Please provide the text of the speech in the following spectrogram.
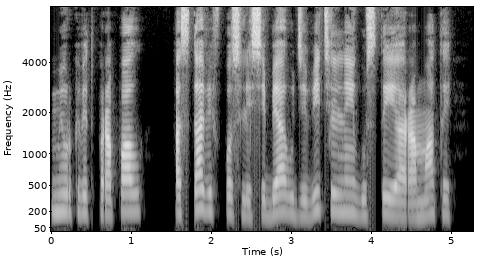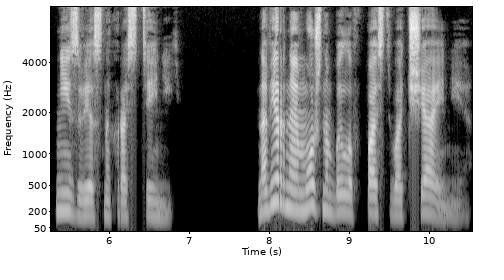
Мюрквит пропал, оставив после себя удивительные густые ароматы неизвестных растений. Наверное, можно было впасть в отчаяние,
